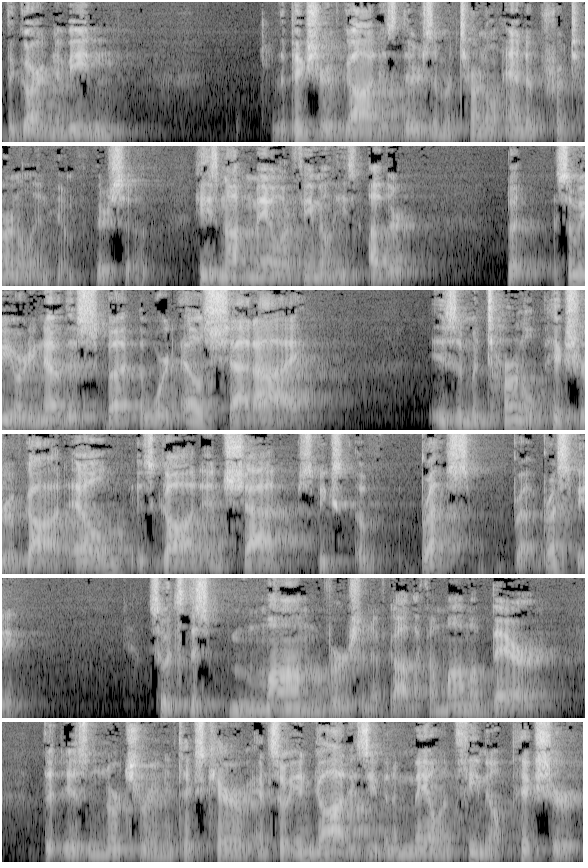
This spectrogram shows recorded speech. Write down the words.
the Garden of Eden, the picture of God is there's a maternal and a paternal in him. There's a, he's not male or female, he's other. But some of you already know this, but the word El Shaddai is a maternal picture of God. El is God, and Shad speaks of breast, breastfeeding. So it's this mom version of God, like a mama bear that is nurturing and takes care of. And so in God is even a male and female picture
